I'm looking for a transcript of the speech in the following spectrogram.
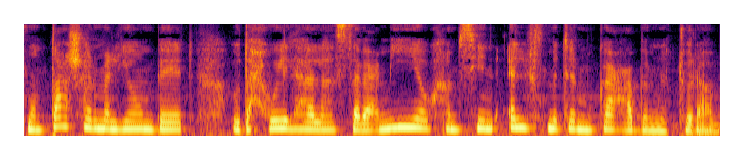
18 مليون بيت وتحويلها ل 750 ألف متر مكعب من التراب.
